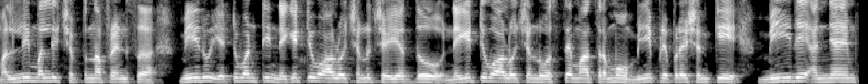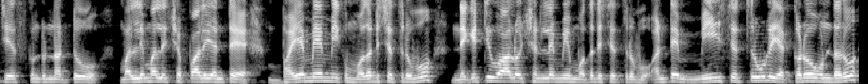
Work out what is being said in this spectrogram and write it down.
మళ్ళీ మళ్ళీ చెప్తున్నా ఫ్రెండ్స్ మీరు ఎటువంటి నెగిటివ్ ఆలోచనలు చేయొద్దు. నెగిటివ్ ఆలోచనలు వస్తే మాత్రము మీ ప్రిపరేషన్కి మీరే అన్యాయం చేసుకుంటున్నట్టు మళ్ళీ మళ్ళీ చెప్పాలి అంటే భయమే మీకు మొదటి శత్రువు నెగిటివ్ ఆలోచనలే మీ మొదటి శత్రువు. అంటే మీ శత్రువులు ఎక్కడో ఉండరు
